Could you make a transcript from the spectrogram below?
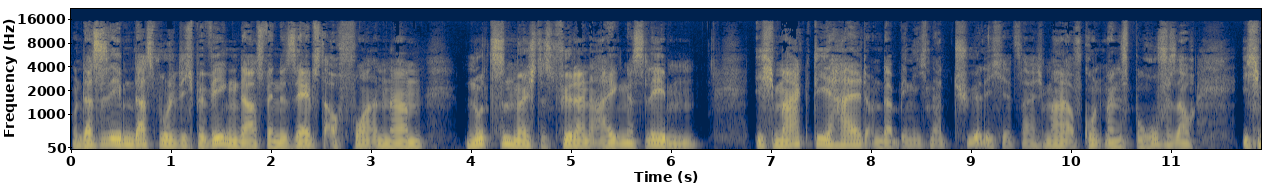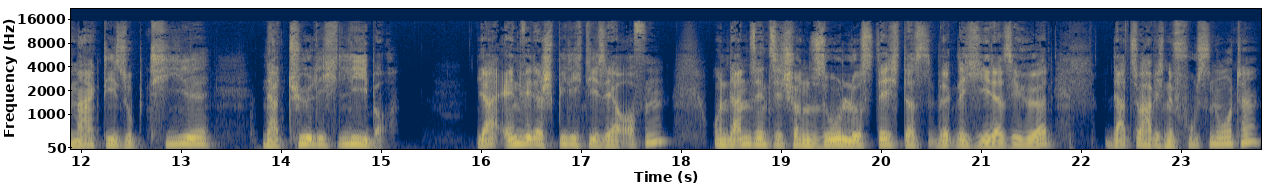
Und das ist eben das, wo du dich bewegen darfst, wenn du selbst auch Vorannahmen nutzen möchtest für dein eigenes Leben. Ich mag die halt, und da bin ich natürlich jetzt, sag ich mal, aufgrund meines Berufes auch, ich mag die subtil natürlich lieber. Ja, entweder spiele ich die sehr offen und dann sind sie schon so lustig, dass wirklich jeder sie hört. Dazu habe ich eine Fußnote.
